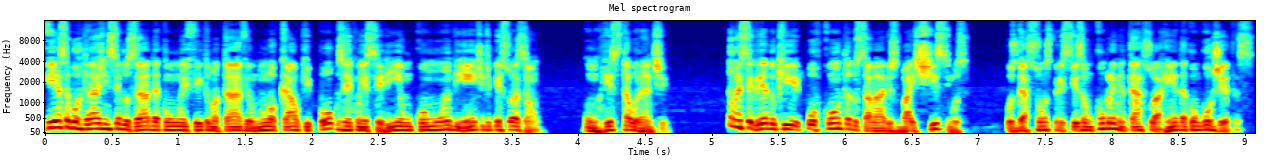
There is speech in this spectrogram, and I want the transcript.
E essa abordagem sendo usada com um efeito notável num local que poucos reconheceriam como um ambiente de persuasão, um restaurante. Não é segredo que, por conta dos salários baixíssimos, os garçons precisam complementar sua renda com gorjetas.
